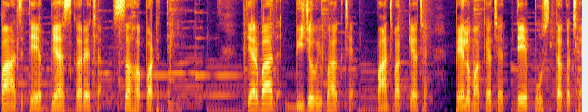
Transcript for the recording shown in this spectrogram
પાંચ, તે અભ્યાસ કરે છે. સહ પઠતી. ત્યારબાદ બીજો વિભાગ છે. પાંચ વાક્ય છે. પહેલું વાક્ય છે, તે પુસ્તક છે.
